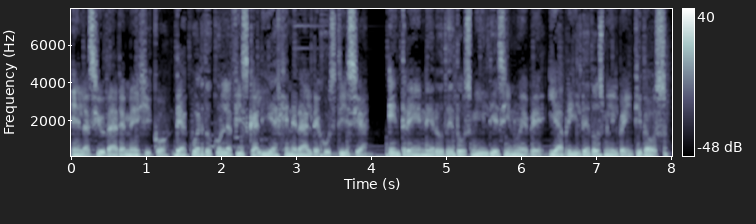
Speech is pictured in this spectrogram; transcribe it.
En la Ciudad de México, de acuerdo con la Fiscalía General de Justicia, entre enero de 2019 y abril de 2022,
